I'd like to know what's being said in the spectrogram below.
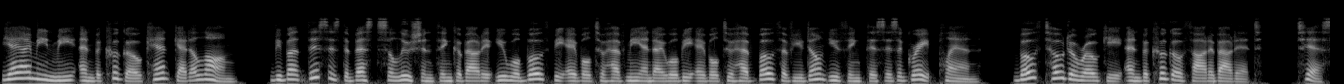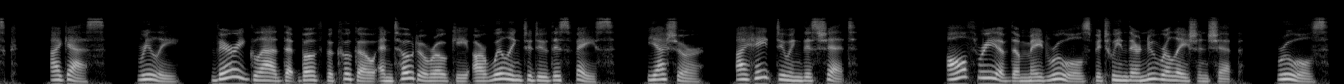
Yeah I mean me and Bakugo can't get along. But this is the best solution think about it you will both be able to have me and I will be able to have both of you don't you think this is a great plan? Both Todoroki and Bakugo thought about it. Tisk. I guess. Really. Very glad that both Bakugo and Todoroki are willing to do this face. Yeah sure. I hate doing this shit. All three of them made rules between their new relationship. Rules.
